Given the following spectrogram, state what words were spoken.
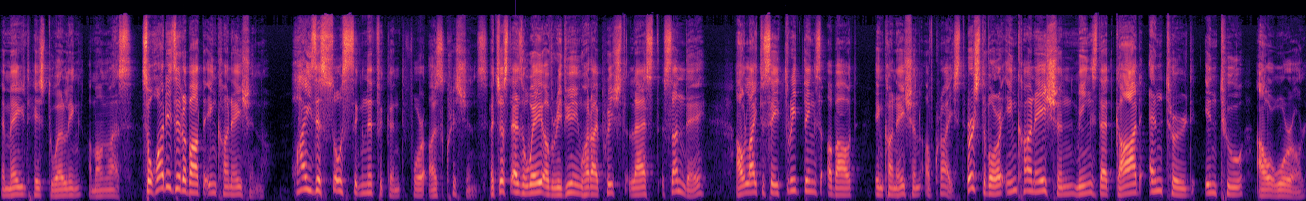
and made His dwelling among us. So, what is it about the incarnation? Why is it so significant for us Christians? Uh, just as a way of reviewing what I preached last Sunday, I would like to say three things about incarnation of Christ. First of all, incarnation means that God entered into our world.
